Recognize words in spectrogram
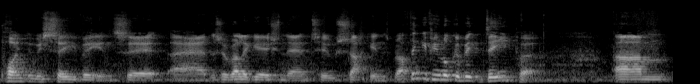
point to his CV and say uh, there's a relegation there and two sackings. But I think if you look a bit deeper, um,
